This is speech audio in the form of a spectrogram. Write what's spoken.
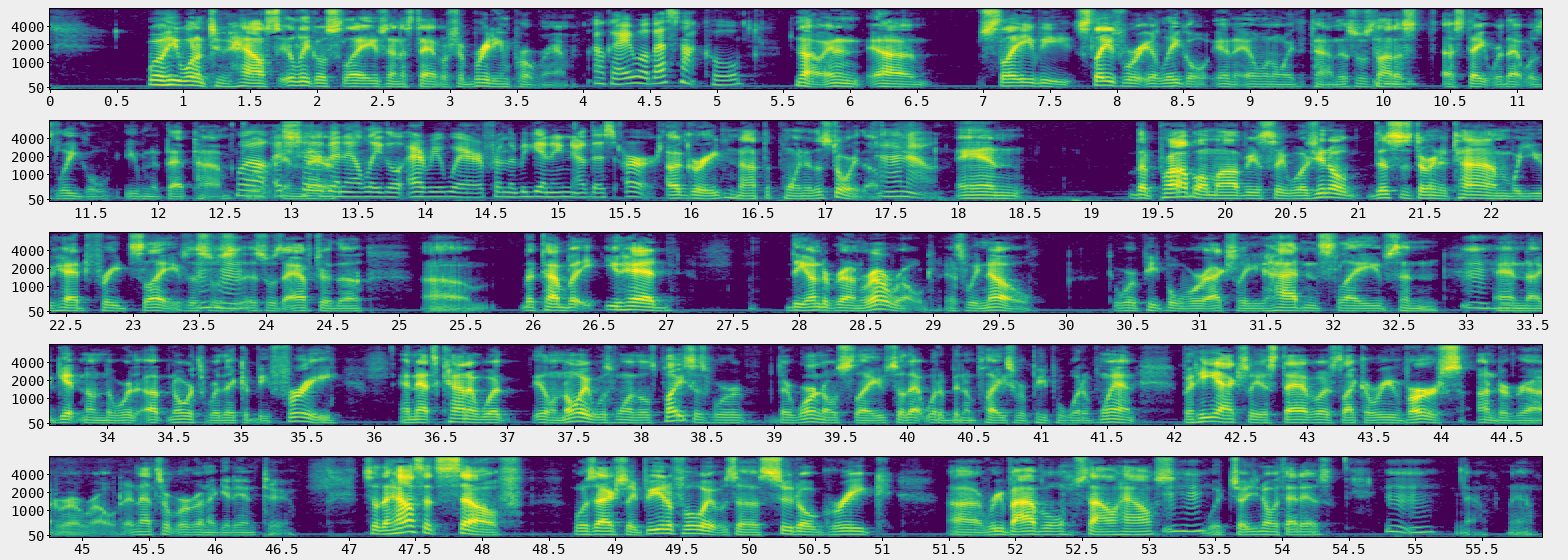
Well, he wanted to house illegal slaves and establish a breeding program. Okay, well that's not cool. No, and uh, slavey slaves were illegal in Illinois at the time. This was not a state where that was legal even at that time. Mm-hmm. Well, for- it should have been illegal everywhere from the beginning of this earth. Agreed. Not the point of the story, though. I know. And the problem, obviously, was you know this is during a time where you had freed slaves. This was Mm-hmm. this was after the um, the time, but you had the Underground Railroad, as we know, to where people were actually hiding slaves and Mm-hmm. and uh, getting them to up north where they could be free. And that's kind of what Illinois was one of those places where there were no slaves, so that would have been a place where people would have went. But he actually established like a reverse underground railroad, and that's what we're going to get into. So the house itself was actually beautiful. It was a pseudo Greek uh, revival style house, which uh, you know what that is. Mm-mm. No, no.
